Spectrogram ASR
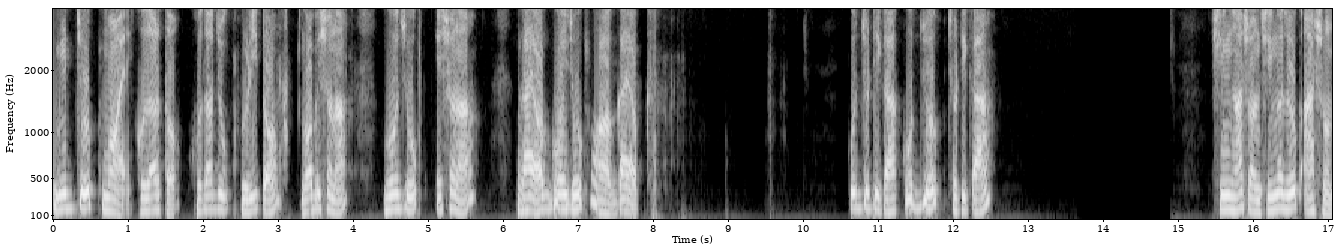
মিটযুগ ময়, ক্ষুধার্ত ক্ষুধাযুগ ঋত গবেষণা গোযুগ এসনা গায়ক গৈযুগ অগায়ক। কুজ্জটিকা কুজ্জুগ ছটিকা। সিংহাসন, সিংহযুগ, আসন।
